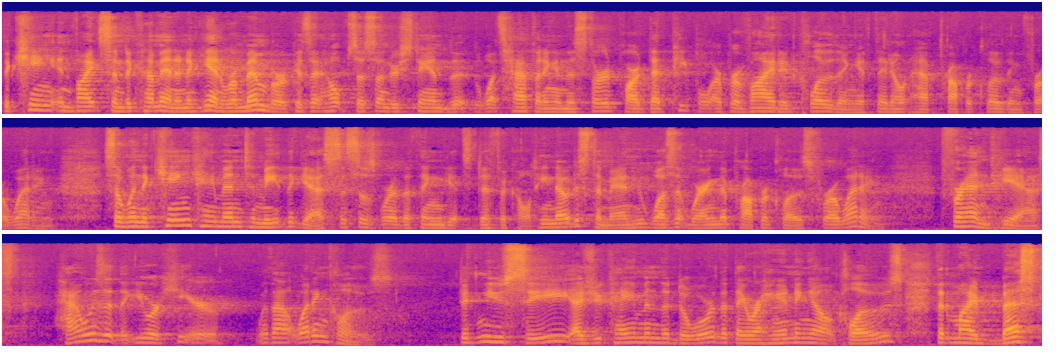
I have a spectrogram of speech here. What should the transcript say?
the king invites him to come in. And again, remember, because it helps us understand the, what's happening in this third part, that people are provided clothing if they don't have proper clothing for a wedding. So when the king came in to meet the guests, this is where the thing gets difficult. He noticed a man who wasn't wearing the proper clothes for a wedding. Friend, he asked, how is it that you are here without wedding clothes? Didn't you see as you came in the door that they were handing out clothes? That my best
